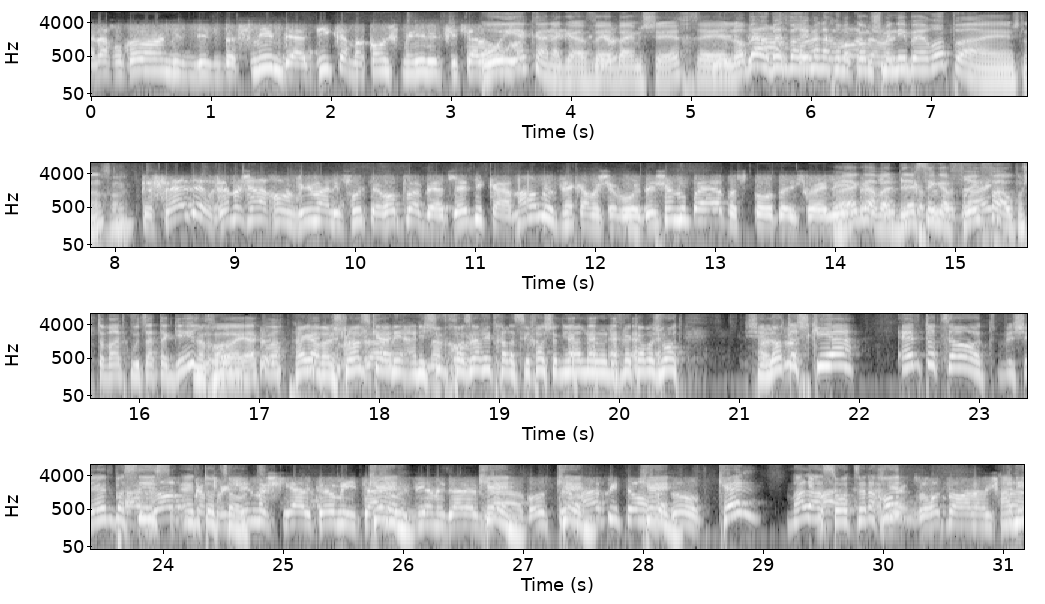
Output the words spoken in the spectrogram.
אנחנו כל הזמן מתבשמים באדיקה, מקום שמיני בקפיצה לרוחב. הוא יהיה כאן אגב בהמשך, לא בהרבה דברים אנחנו מקום שמיני באירופה, שלונסקי. בסדר, זה מה שאנחנו מביאים מאליפות אירופה באתלטיקה, אמרנו לפני כמה שבועות, יש לנו בעיה בספורט הישראלי. רגע, אבל בלסינג אפריפה, הוא פשוט עבר את קבוצת הגיל, הוא היה כבר... רגע, אבל שלונסקי, אני שוב חוזר איתך לשיחה שניהלנו לפני כמה שבועות, שלא תשקיע אין תוצאות, ושאין בסיס, אין תוצאות. עזוב, קפריסין משקיעה יותר מאיתנו, כן, הביאה מדליית כן, זהב. אוסטר, כן, מה פתאום, כן, עזוב. כן, מה לעשות, זה נכון. אני אחזור עוד פעם על המשפט,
